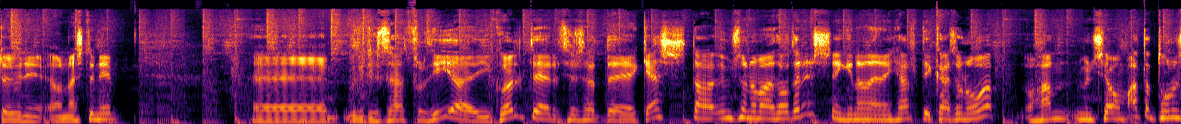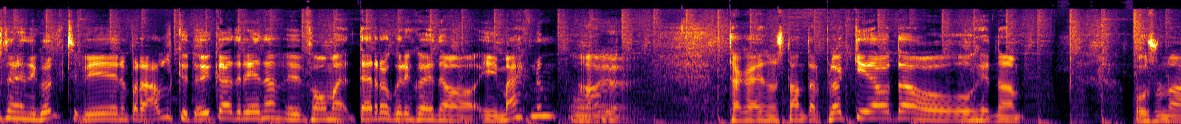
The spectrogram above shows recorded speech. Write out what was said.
döfinni á næstunni. Uh, við getum sagt frá því að í kvöld er sagt, gesta umsönumæði þáttanins engin annan en Hjalti Casanova og hann mun sjá um alltaf tónlistina hérna í kvöld. Við erum bara algjört aukaðrið hérna. Við fáum að derra okkur einhvað hérna í mæknum og ah, taka hérna standard pluggið á þetta og, og hérna og svona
